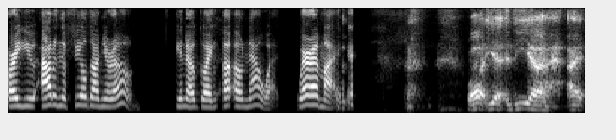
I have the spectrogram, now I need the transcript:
Or are you out in the field on your own, you know, going, uh oh, now what? Where am I? well, yeah, the, uh, I,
